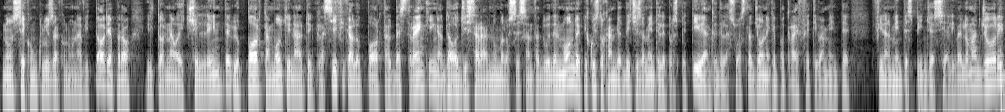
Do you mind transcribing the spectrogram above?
non non si è conclusa con una vittoria, però il torneo è eccellente, lo porta molto in alto in classifica, lo porta al best ranking, da oggi sarà il numero 62 del mondo e questo cambia decisamente le prospettive anche della sua stagione che potrà effettivamente finalmente spingersi a livello maggiore.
